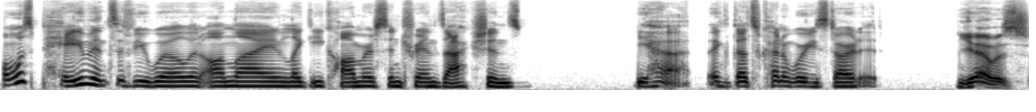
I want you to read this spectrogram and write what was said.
almost payments, if you will, and online like e commerce and transactions? Yeah, like that's kind of where you started. Yeah, it was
